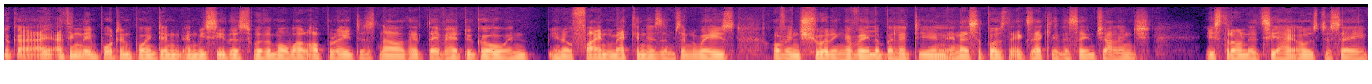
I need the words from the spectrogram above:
Look, I, I think the important point, and, and we see this with the mobile operators now, that they've had to go and you know find mechanisms and ways of ensuring availability, and, mm. and I suppose exactly the same challenge is thrown at CIOs to say,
